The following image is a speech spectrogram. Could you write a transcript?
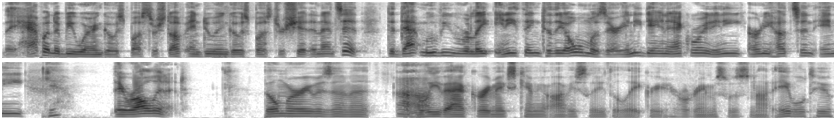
They happen to be wearing Ghostbuster stuff and doing Ghostbuster shit, and that's it. Did that movie relate anything to the old one? Was there any Dan Aykroyd, any Ernie Hudson, any? Yeah. They were all in it. Bill Murray was in it. Uh-huh. I believe Aykroyd makes a cameo. Obviously, the late great Harold Ramis was not able to.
